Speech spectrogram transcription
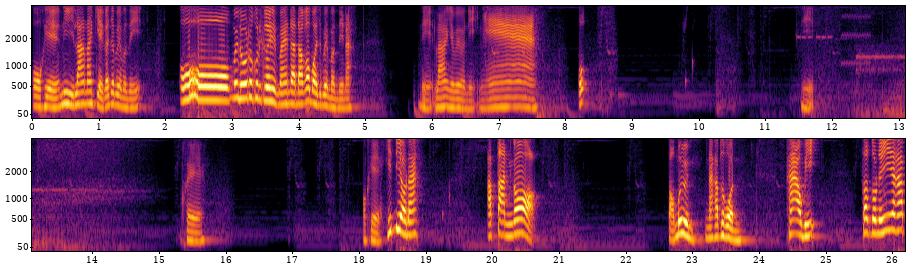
โอเค นี่ร่างน่าเกลียดก็จะเป็นแบบนี้ โอ้ ไม่รู้ทุกคนเคยเห็นไหมดาดาก็บอลจะเป็นแบบนี้นะ นี่ร่างจะเป็นแบบนี้ แง่โอ้นี่ โอเค โอเคฮิตเดียวนะ อัพตันก็สองหมื่นนะครับทุกคนห้าวิสำหรับตัวนี้นะครับ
